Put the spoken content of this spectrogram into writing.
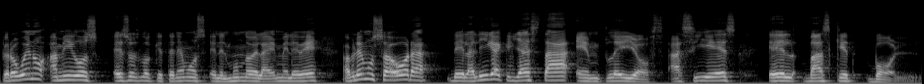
Pero bueno, amigos, eso es lo que tenemos en el mundo de la MLB. Hablemos ahora de la liga que ya está en playoffs. Así es el básquetbol.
